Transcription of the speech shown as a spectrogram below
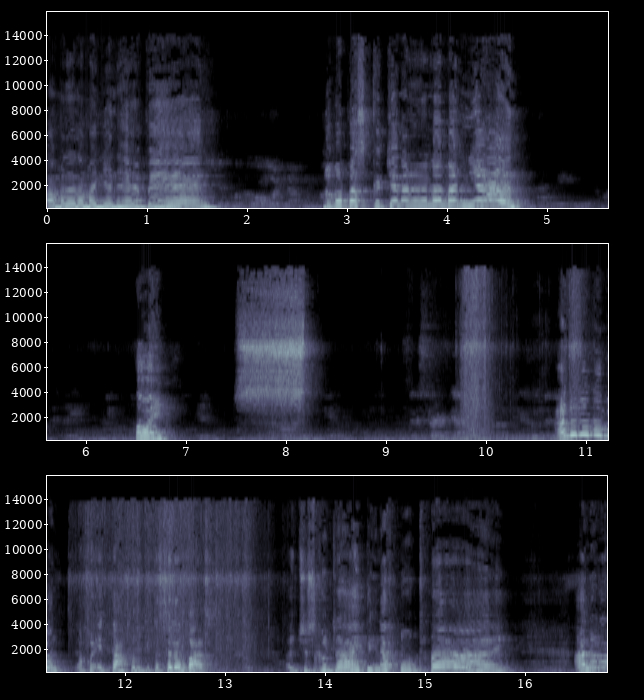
Tama na naman yan, Heaven. Lumabas ka dyan. Ano na naman yan? Hoy! Shh! Ano na naman? Ako itapon kita sa labas. Ay, Diyos ko, Day. Tingnan mo, Day. Ano na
